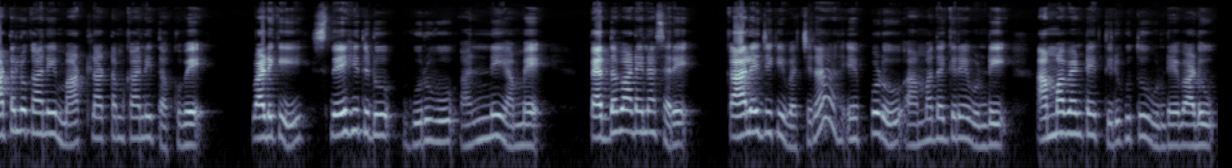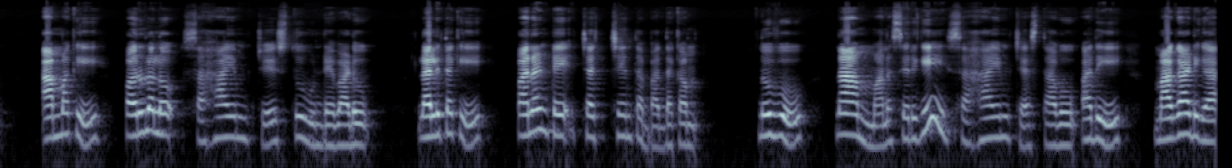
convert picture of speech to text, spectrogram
ఆటలు కానీ మాట్లాడటం కానీ తక్కువే. వాడికి స్నేహితుడు గురువు అన్నీ అమ్మే. పెద్దవాడైనా సరే కాలేజీకి వచ్చినా ఎప్పుడూ అమ్మ దగ్గరే ఉండి అమ్మ వెంటే తిరుగుతూ ఉండేవాడు. అమ్మకి పనులలో సహాయం చేస్తూ ఉండేవాడు. లలితకి పనంటే చచ్చేంత బద్ధకం. నువ్వు నా మనసెరిగి సహాయం చేస్తావు. అది మగాడిగా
